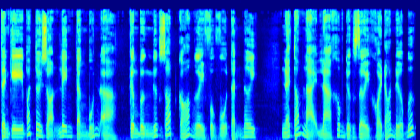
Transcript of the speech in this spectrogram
Tần Kỳ bắt tôi dọn lên tầng 4 ở, à, cầm bừng nước rót có người phục vụ tận nơi. Nói tóm lại là không được rời khỏi đó nửa bước.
